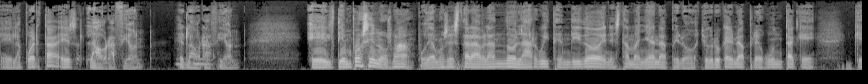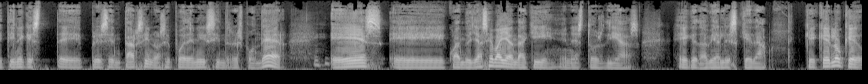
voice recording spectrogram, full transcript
eh, la puerta es la oración, es la oración. El tiempo se nos va, podemos estar hablando largo y tendido en esta mañana, pero yo creo que hay una pregunta que, que tiene que este, presentarse y no se pueden ir sin responder. Es eh, cuando ya se vayan de aquí en estos días, eh, que todavía les queda, ¿Qué, es lo que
